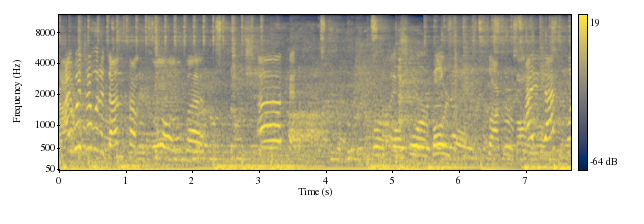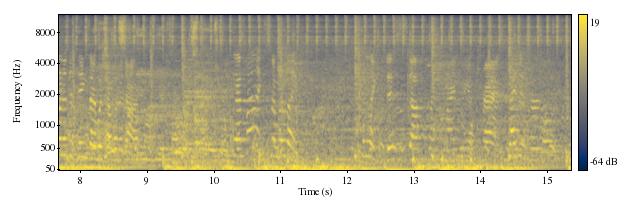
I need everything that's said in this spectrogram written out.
I wish I would have done something cool, but okay. Or, or, or volleyball. Soccer or volleyball. I, that's one of the things I wish I would have done. Yeah, I like some of like some like this stuff like reminds me of track. 'Cause I did hurdles.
